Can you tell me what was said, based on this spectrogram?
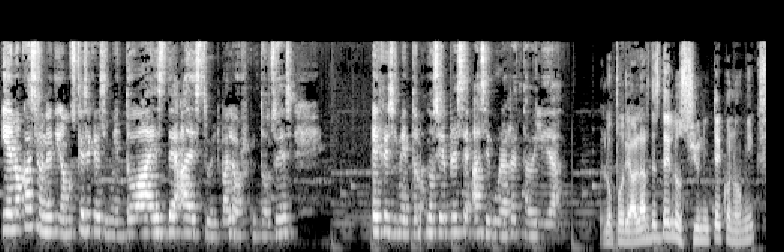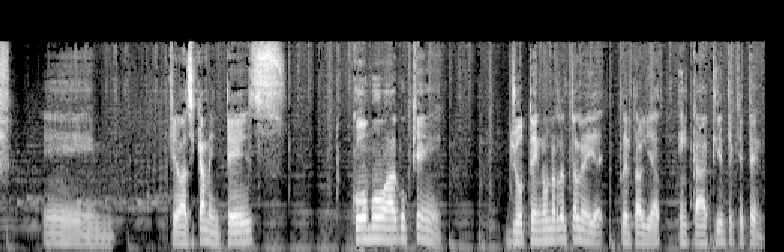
Y en ocasiones, digamos que ese crecimiento va a destruir valor. Entonces, el crecimiento no siempre se asegura rentabilidad. Lo podría hablar desde los Unit Economics, eh, que básicamente es cómo hago que yo tenga una rentabilidad, en cada cliente que tengo.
